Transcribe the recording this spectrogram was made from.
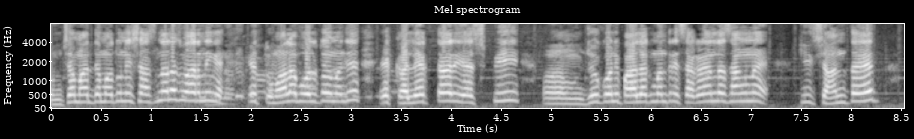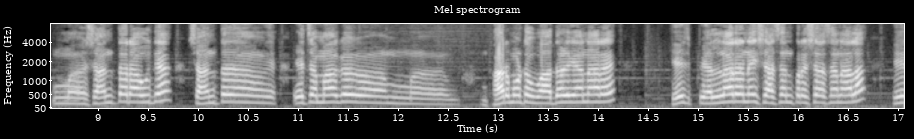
तुमच्या माध्यमातून हे शासनालाच वॉर्निंग आहे. हे तुम्हाला बोलतोय म्हणजे हे कलेक्टर एस पी जो कोणी पालकमंत्री सगळ्यांना सांगणं आहे की शांत आहेत म, शांत राहू द्या शांत याच्या माग फार मोठं वादळ येणार आहे. हे पेलणारं नाही शासन प्रशासनाला हे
